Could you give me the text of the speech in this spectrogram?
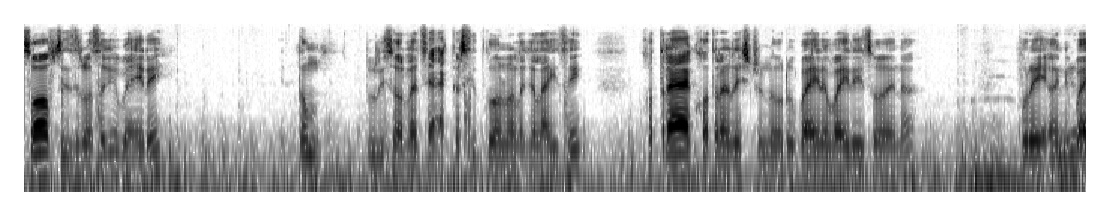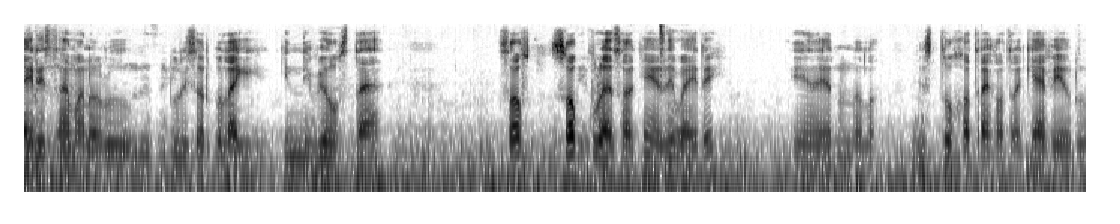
सब चिज रहेछ कि बाहिरै। एकदम टुरिस्टहरूलाई चाहिँ आकर्षित गर्नको लागि चाहिँ खतरा खतरा रेस्टुरेन्टहरू बाहिर बाहिरै छ होइन। पुरै अनि बाहिरै सामानहरू टुरिस्टहरूको लागि किन्ने व्यवस्था सब सब कुरा छ क्या यहाँ चाहिँ बाहिरै। यहाँ हेर्नु न ल यस्तो खतरा खतरा क्याफेहरू।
